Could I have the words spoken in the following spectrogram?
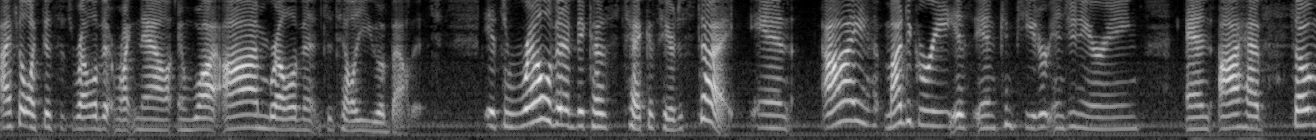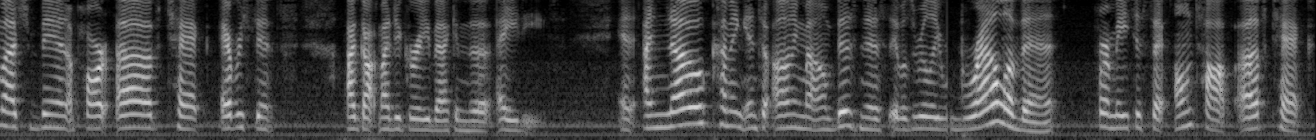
I feel like this is relevant right now and why I'm relevant to tell you about it. It's relevant because tech is here to stay. And I my degree is in computer engineering and I have so much been a part of tech ever since I got my degree back in the 80s. And I know coming into owning my own business, it was really relevant for me to stay on top of tech.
